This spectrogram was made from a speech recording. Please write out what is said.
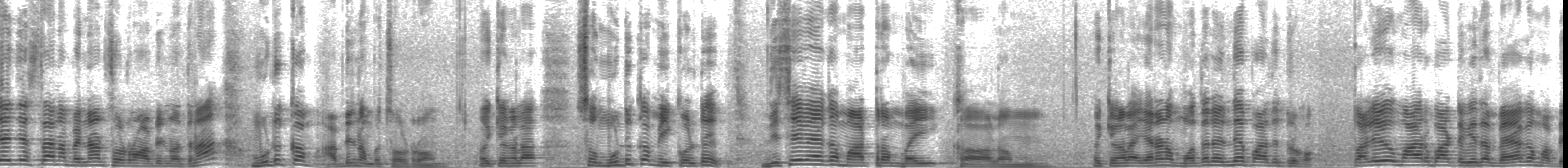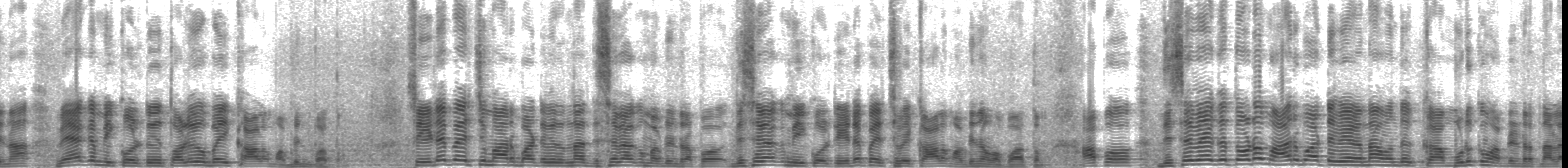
சேஞ்சஸ் தான் நம்ம என்னன்னு சொல்கிறோம் அப்படின்னு பார்த்தோன்னா முடுக்கம் அப்படின்னு நம்ம சொல்கிறோம் ஓகேங்களா ஸோ முடுக்கம் ஈக்குவல் டு திசைவேக மாற்றம் பை காலம். ஓகேங்களா ஏன்னா நம்ம முதல்ல இருந்தே பார்த்துட்டு இருக்கோம். தொலைவு மாறுபாட்டு வீதம் வேகம் அப்படின்னா வேகம் ஈக்குவல் டு தொலைவு பை காலம் அப்படின்னு பார்த்தோம். ஸோ இடப்பெயர்ச்சி மாறுபாட்டு வீதம் தான் திசைவேகம் அப்படின்றப்போ திசைவேகம் ஈக்குவல் டு இடப்பெயர்ச்சி வை காலம் அப்படின்னு நம்ம பார்த்தோம். அப்போது திசைவேகத்தோட மாறுபாட்டு வேகம் தான் வந்து கா முடுக்கம் அப்படின்றதுனால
